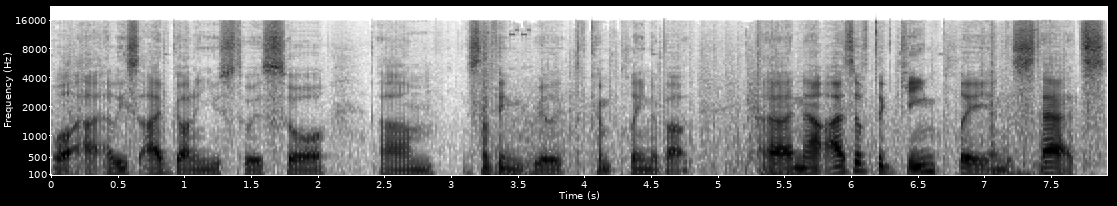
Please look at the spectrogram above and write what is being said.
well at least I've gotten used to it so um, it's nothing really to complain about. Uh, now as of the gameplay and the stats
